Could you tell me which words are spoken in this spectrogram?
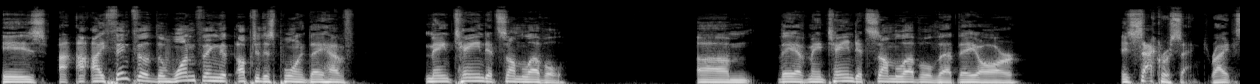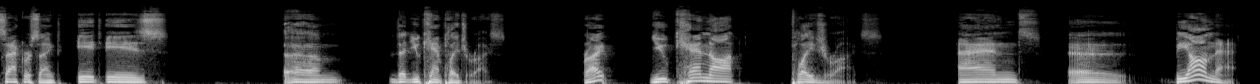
is, I, I think the, the one thing that up to this point they have maintained at some level um, they have maintained at some level that they are is sacrosanct, right? Sacrosanct. It is um, that you can't plagiarize, right? You cannot plagiarize, and uh, beyond that,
